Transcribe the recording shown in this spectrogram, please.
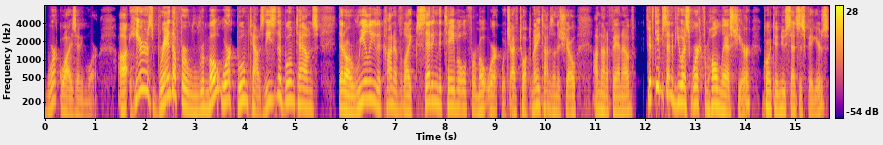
work wise anymore. Uh, here's brand up for remote work boom towns. These are the boom towns that are really the kind of like setting the table for remote work, which I've talked many times on the show. I'm not a fan of. 15% of U.S. worked from home last year, according to the new census figures.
